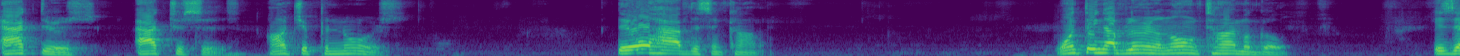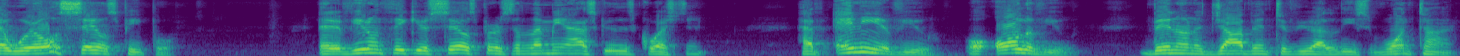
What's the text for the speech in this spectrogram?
actors, actresses, entrepreneurs. They all have this in common. One thing I've learned a long time ago is that we're all salespeople. And if you don't think you're a salesperson, let me ask you this question. Have any of you or all of you been on a job interview at least one time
